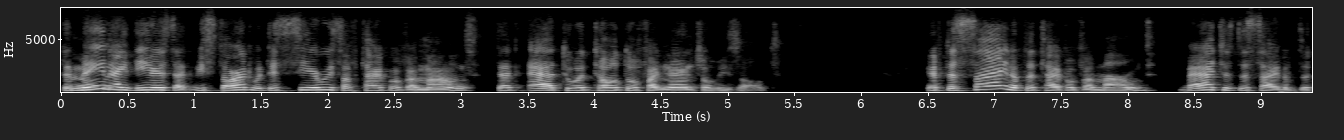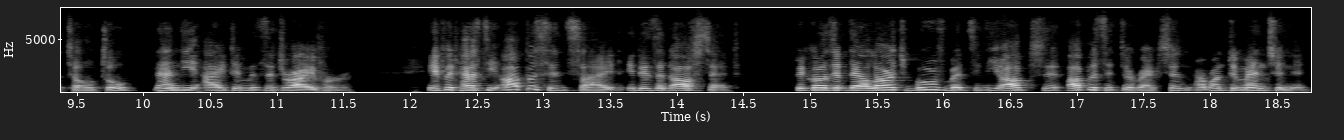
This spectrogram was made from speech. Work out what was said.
The main idea is that we start with a series of type of amounts that add to a total financial result. If the sign of the type of amount matches the side of the total, then the item is a driver. If it has the opposite side, it is an offset, because if there are large movements in the opposite, opposite direction, I want to mention it.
